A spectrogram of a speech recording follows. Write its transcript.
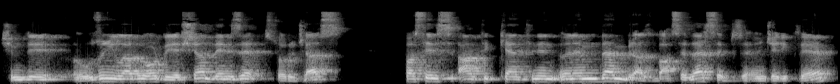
Şimdi uzun yıllardır orada yaşayan Deniz'e soracağız. Pastelis Antik Kenti'nin öneminden biraz bahsederse bize öncelikle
